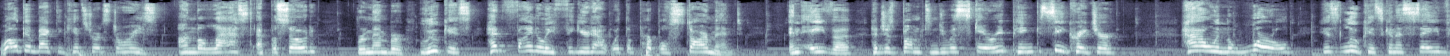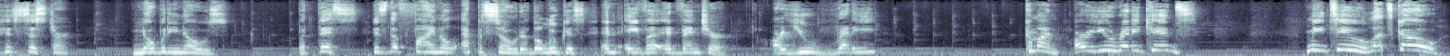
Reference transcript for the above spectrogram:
Welcome back to Kids Short Stories. On the last episode, remember Lucas had finally figured out what the purple star meant, and Ava had just bumped into a scary pink sea creature. How in the world is Lucas gonna save his sister? Nobody knows. But this is the final episode of the Lucas and Ava adventure. Are you ready? Come on, are you ready, kids? Me too, let's go!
